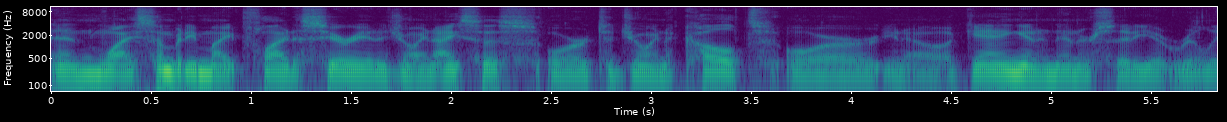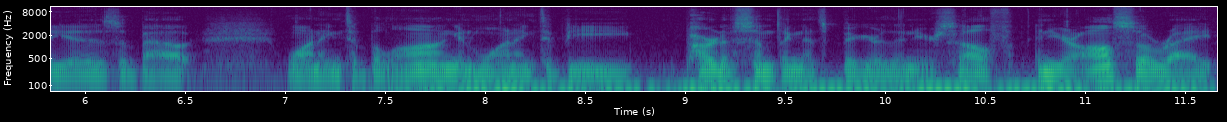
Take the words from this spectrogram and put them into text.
and why somebody might fly to Syria to join ISIS or to join a cult or you know a gang in an inner city. It really is about wanting to belong and wanting to be part of something that's bigger than yourself. And you're also right.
